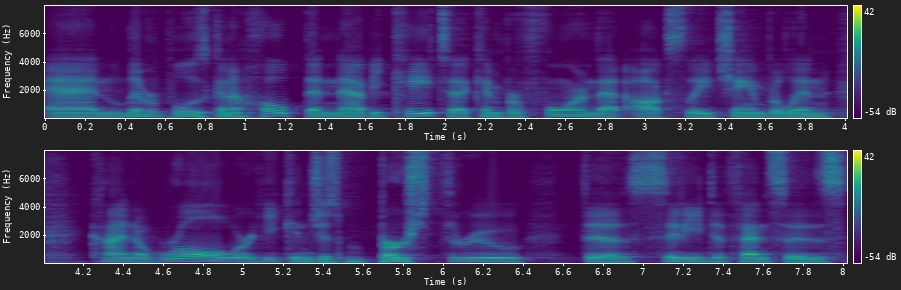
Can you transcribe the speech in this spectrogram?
And Liverpool is going to hope that Naby Keita can perform that Oxlade Chamberlain kind of role where he can just burst through the City defenses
